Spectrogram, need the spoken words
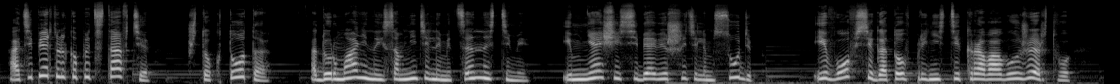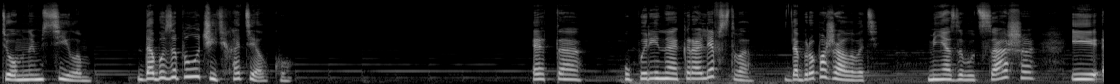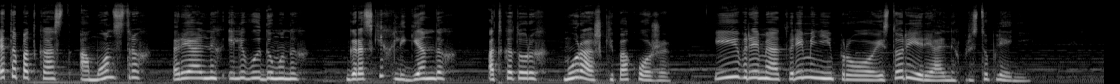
А теперь только представьте, что кто-то, одурманенный сомнительными ценностями и мнящий себя вершителем судеб, и вовсе готов принести кровавую жертву темным силам, дабы заполучить хотелку. Это «Упыриное королевство». Добро пожаловать! Меня зовут Саша, и это подкаст о монстрах, реальных или выдуманных, городских легендах, от которых мурашки по коже, и время от времени про истории реальных преступлений.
